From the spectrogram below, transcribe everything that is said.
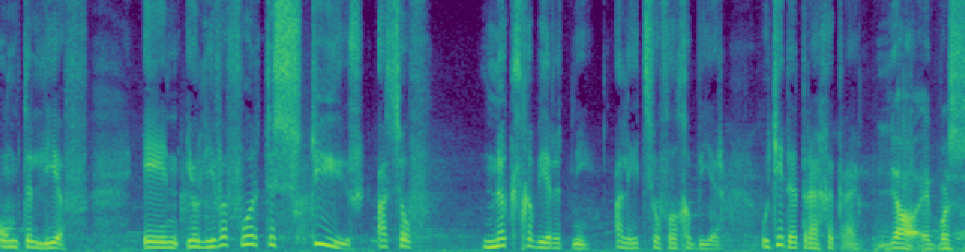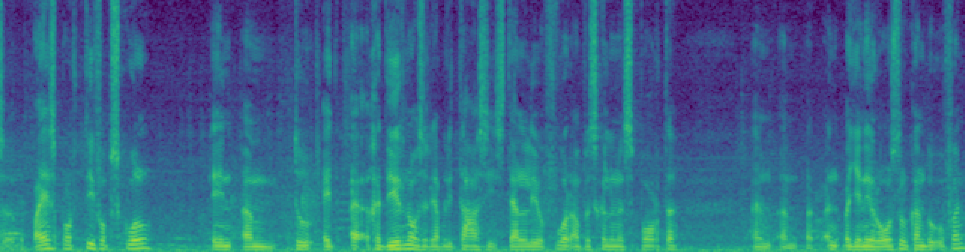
om te leef en jou lewe voort te stuur asof niks gebeur het nie. Al het soveel gebeur. Hoe het jy dit reg gekry? Ja, ek was baie sportief op skool en ehm um, toe het uh, gedurende ons rehabilitasie stel hulle jou voor aan verskillende sporte in in, in wat jy in die rolstoel kan beoefen.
